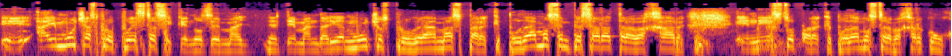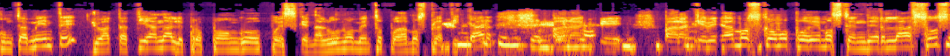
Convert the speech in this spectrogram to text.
Eh, hay muchas propuestas y que nos demandarían muchos programas para que podamos empezar a trabajar en esto, para que podamos trabajar conjuntamente. Yo a Tatiana le propongo pues que en algún momento podamos platicar para que, para que veamos cómo podemos tender lazos,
